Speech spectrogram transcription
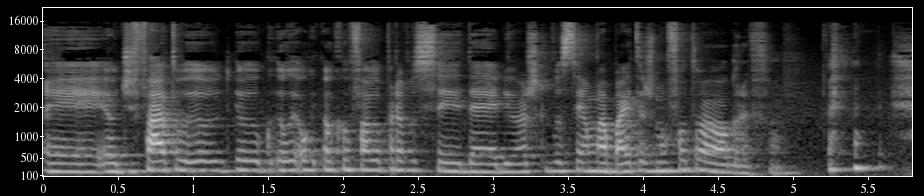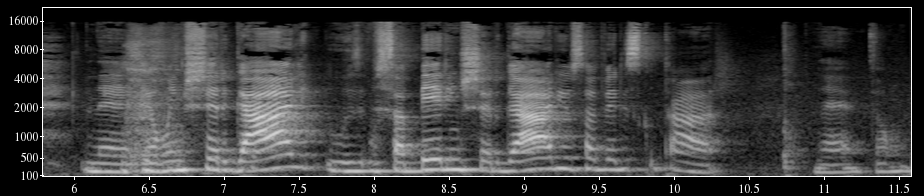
é, eu de fato, eu, eu, eu, é o que eu falo para você, Debbie, eu acho que você é uma baita de uma fotógrafa. né? É o enxergar, o, o, saber enxergar e o saber escutar. Né? Então,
